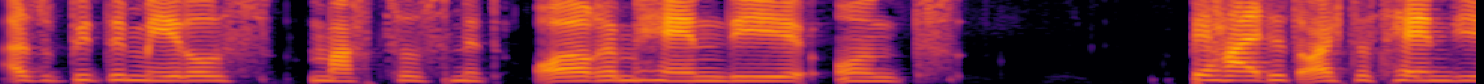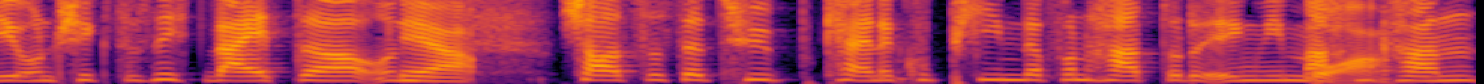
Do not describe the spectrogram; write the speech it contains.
Also bitte Mädels, macht das mit eurem Handy und behaltet euch das Handy und schickt es nicht weiter und Ja. schaut, dass der Typ keine Kopien davon hat oder irgendwie machen Boah. kann.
